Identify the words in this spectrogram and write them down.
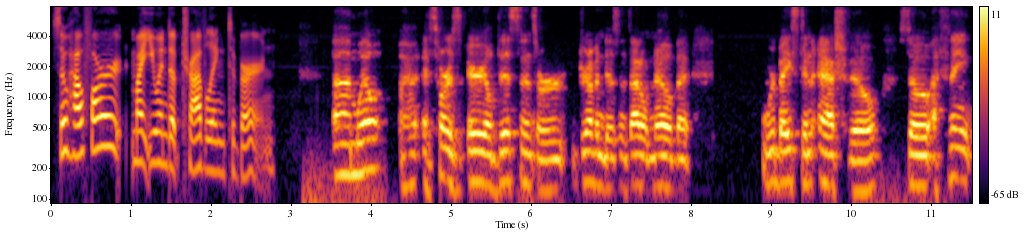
So, how far might you end up traveling to burn? Um, well, uh, as far as aerial distance or driven distance, I don't know, but we're based in Asheville, so I think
